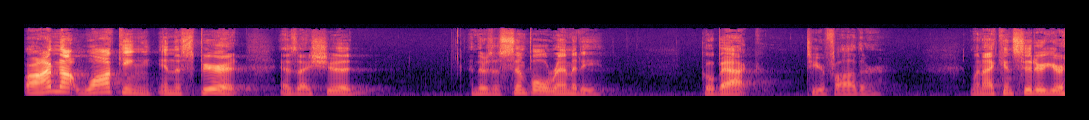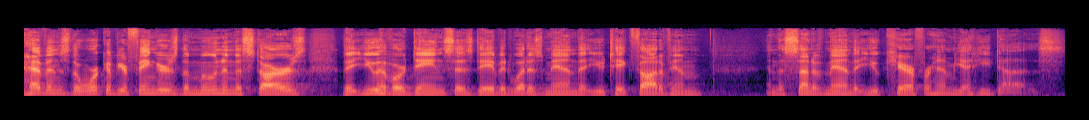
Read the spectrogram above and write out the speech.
or I'm not walking in the Spirit as I should. And there's a simple remedy go back to your Father. When I consider your heavens, the work of your fingers, the moon and the stars that you have ordained, says David, what is man that you take thought of him, and the Son of Man that you care for him? Yet he does.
